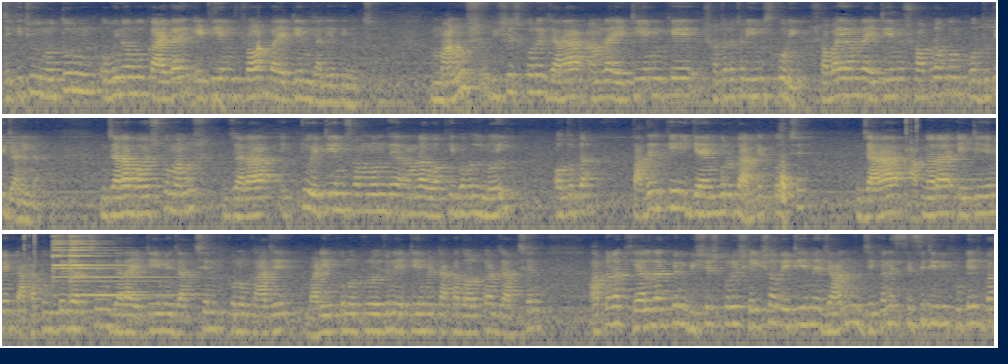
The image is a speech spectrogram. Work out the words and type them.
যে কিছু নতুন অভিনব কায়দায় এটিএম ফ্রড বা এটিএম জালিয়াতি হচ্ছে। মানুষ, বিশেষ করে যারা আমরা এটিএমকে সচরাচর ইউজ করি, সবাই আমরা এটিএম সব রকম পদ্ধতি জানি না। যারা বয়স্ক মানুষ, যারা একটু এটিএম সম্বন্ধে আমরা ওয়াকিবহল নই অতটা, তাদেরকে এই গ্যাংগুলো টার্গেট করছে। যারা আপনারা এটিএমে টাকা তুলতে যাচ্ছেন, যারা এটিএমে যাচ্ছেন, কোনো কাজে, বাড়ির কোনো প্রয়োজনে এটিএমে টাকা দরকার যাচ্ছেন, আপনারা খেয়াল রাখবেন বিশেষ করে সেই সব এটিএমে যান যেখানে সিসিটিভি ফুটেজ বা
